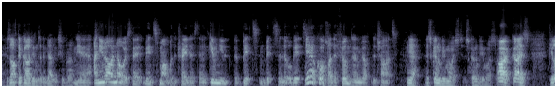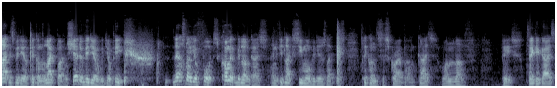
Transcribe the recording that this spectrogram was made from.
Because after Guardians of the Galaxy, bro. yeah, and you know, I noticed they're being smart with the trailers. They're giving you bits and bits and little bits. Yeah, of course. But the film's gonna be off the charts. Yeah, it's gonna be moist. It's gonna be moist. All right, guys. If you like this video, click on the like button. Share the video with your peeps. Let us know your thoughts. Comment below, guys. And if you'd like to see more videos like this, click on the subscribe button. Guys, one love. Peace. Take it, guys.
